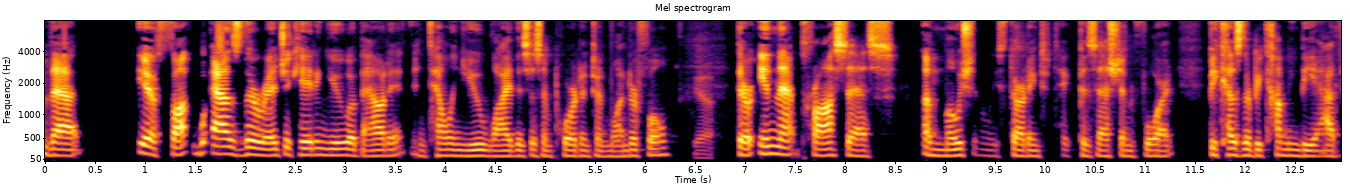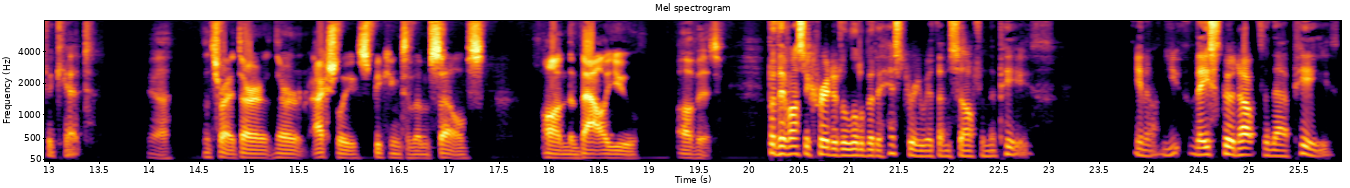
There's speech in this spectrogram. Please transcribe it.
That if, uh, as they're educating you about it and telling you why this is important and wonderful, Yeah. they're in that process emotionally starting to take possession for it because they're becoming the advocate. Yeah. That's right. They're they're actually speaking to themselves on the value of it. But they've also created a little bit of history with themselves in the piece. You know, you, they stood up for that piece.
